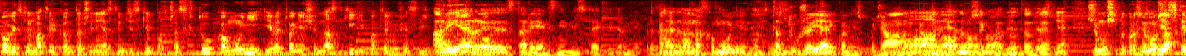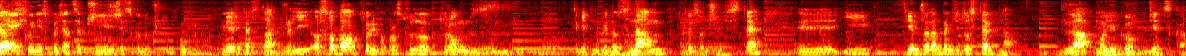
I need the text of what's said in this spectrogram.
powiedzmy ma tylko do czynienia z tym dzieckiem podczas chrztu, komunii i ewentualnie osiemnastki i potem już jest lipa. Ale, nie? ale stary jak z Niemiec, to jakie drogie Bo, prezenty. ale no, na komunię, no to jest... duże jajko niespodzianka, No, nie? no, na no, przykład, no, no, to wiesz, nie? Że musi po Że prostu można w tym mieszkać... jajku niespodziance przynieść dziecko do krztuku. Mieszkać tak. I osoba, o której po prostu, no, którą, z, tak jak mówię, no, znam, to jest oczywiste, yy, i wiem, że ona będzie dostępna dla mojego dziecka.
